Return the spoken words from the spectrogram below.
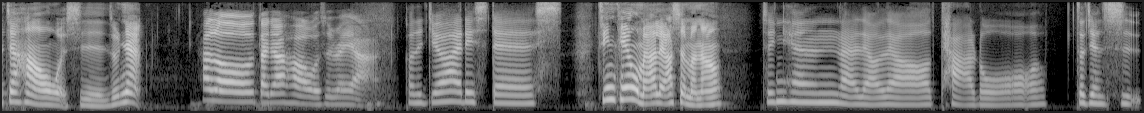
大家好，我是 Zuna。 Hello，大家好，我是瑞亚。こんにちは、アリスです。今天我们要聊什么呢？今天来聊聊塔罗这件事。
